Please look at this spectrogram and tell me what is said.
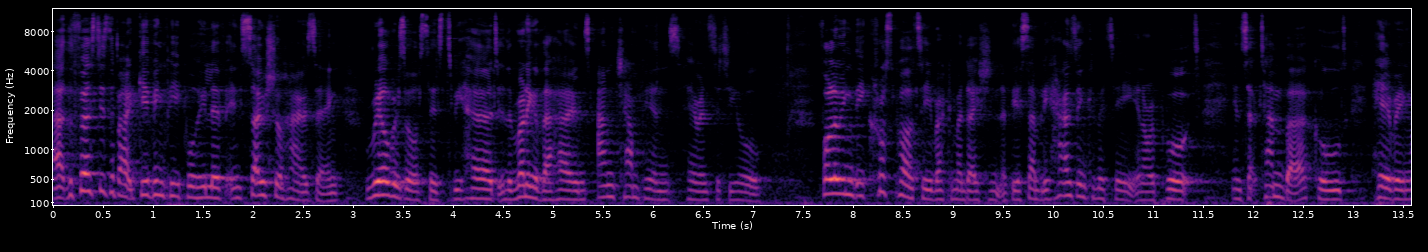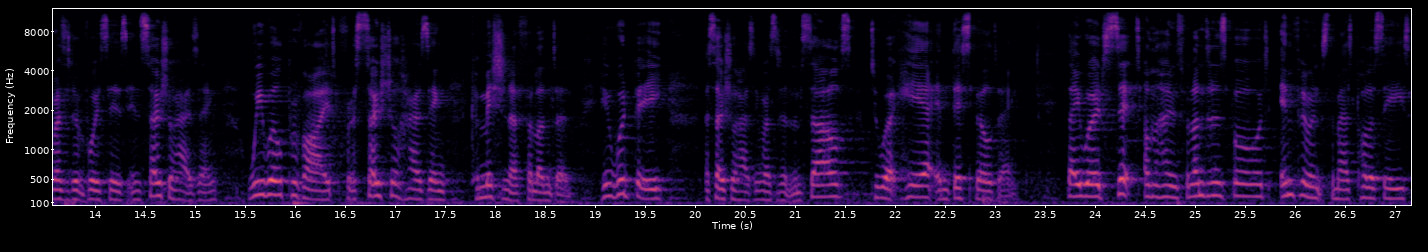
Uh, the first is about giving people who live in social housing real resources to be heard in the running of their homes and champions here in City Hall. Following the cross-party recommendation of the Assembly Housing Committee in our report in September called Hearing Resident Voices in Social Housing, we will provide for a social housing commissioner for London, who would be a social housing resident themselves, to work here in this building. They would sit on the Homes for Londoners board, influence the Mayor's policies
